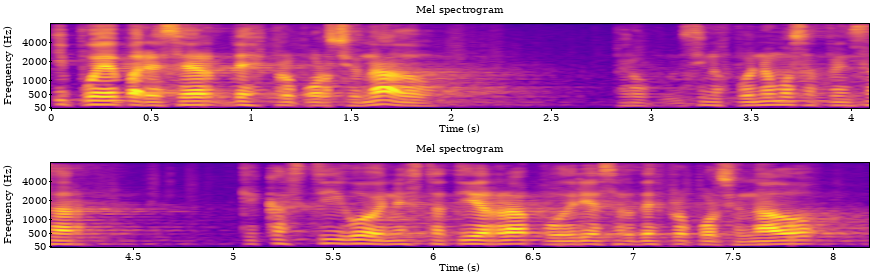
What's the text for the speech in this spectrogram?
Y puede parecer desproporcionado, pero si nos ponemos a pensar, ¿qué castigo en esta tierra podría ser desproporcionado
